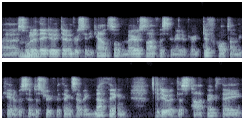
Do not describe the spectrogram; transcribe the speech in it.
Uh, so what did mm-hmm. they do at Denver City Council, the mayor's office? They made it very difficult on the cannabis industry for things having nothing to do with this topic. They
